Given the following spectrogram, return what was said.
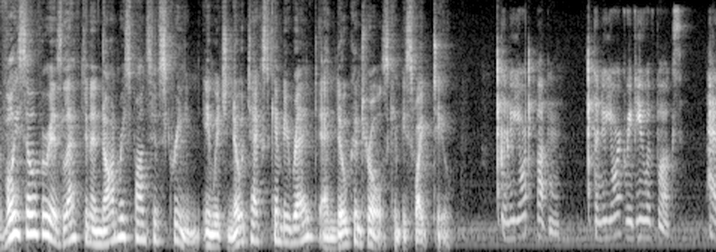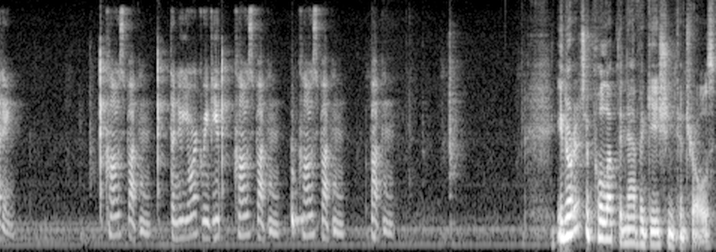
VoiceOver is left in a non-responsive screen in which no text can be read and no controls can be swiped to. The New York button. The New York Review of Books. Heading. Close button. The New York Review. Close button. Close button. Button. In order to pull up the navigation controls,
